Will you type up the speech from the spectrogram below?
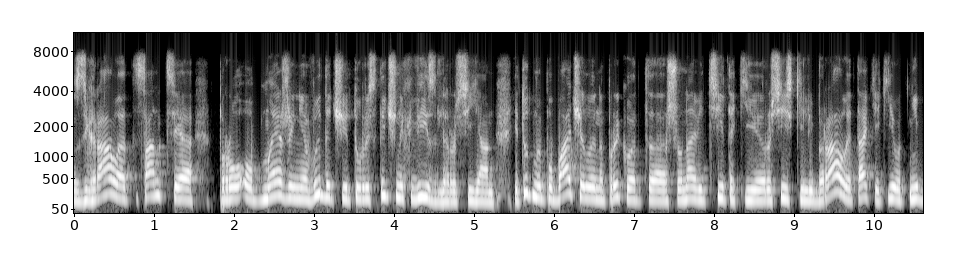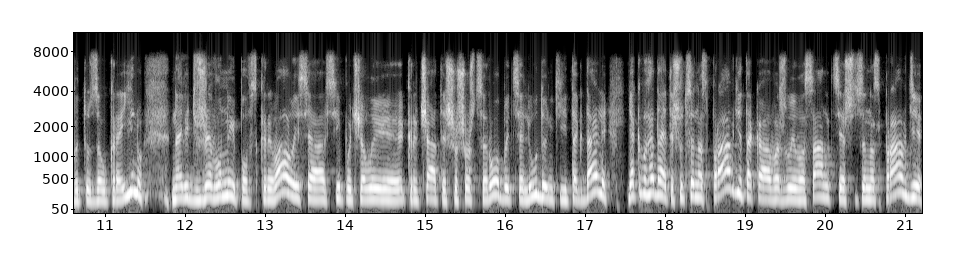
зіграла санкція про обмеження видачі туристичних віз для росіян. І тут ми побачили, наприклад, що навіть ті такі російські ліберали, так які от нібито за Україну, навіть вже вони повскривалися, всі почали кричати, що що ж це робиться, людоньки і так далі. Як ви гадаєте, що це насправді така важлива санкція? Що це насправді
